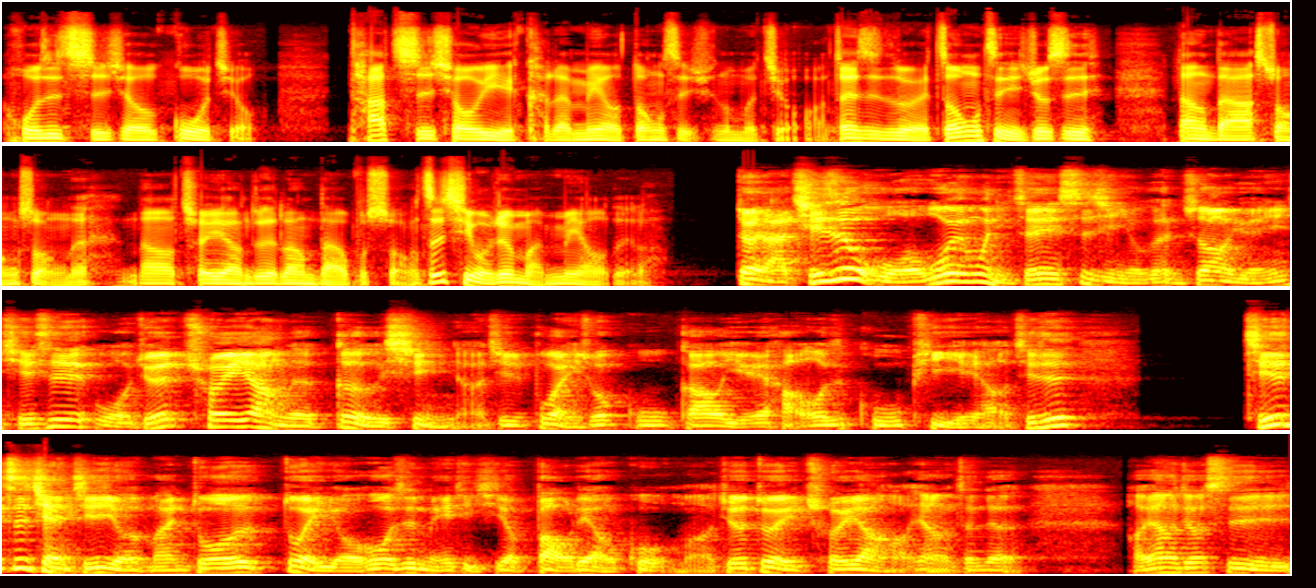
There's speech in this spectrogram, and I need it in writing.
或是持球过久，他持球也可能没有东契奇那么久啊。但是对，东契奇就是让大家爽爽的，然后崔杨就是让大家不爽。这其实我觉得蛮妙的了。对啦，其实我问问你这件事情，有个很重要的原因。其实我觉得崔杨的个性啊，其实不管你说孤高也好，或是孤僻也好，其实。其实之前其实有蛮多队友或者是媒体其实有爆料过嘛，就是对崔杨好像真的好像就是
